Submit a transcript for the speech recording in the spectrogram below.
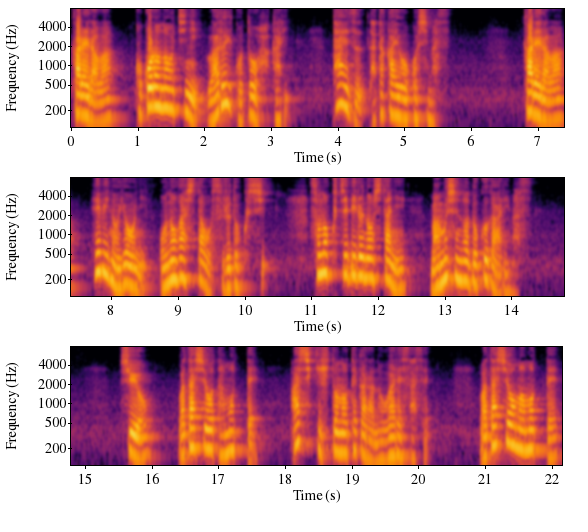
彼らは心の内に悪いことを図り、絶えず戦いを起こします。彼らは蛇のように斧が下を鋭くし、その唇の下にマムシの毒があります。主よ、私を保って、悪しき人の手から逃れさせ、私を守って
